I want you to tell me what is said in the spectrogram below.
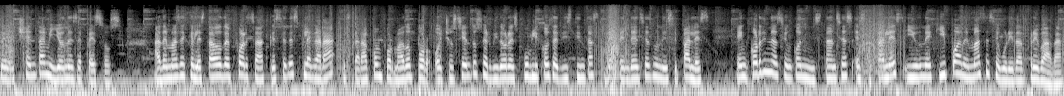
de 80 millones de pesos. Además de que el estado de fuerza que se desplegará estará conformado por 800 servidores públicos de distintas dependencias municipales, en coordinación con instancias estatales y un equipo además de seguridad privada.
